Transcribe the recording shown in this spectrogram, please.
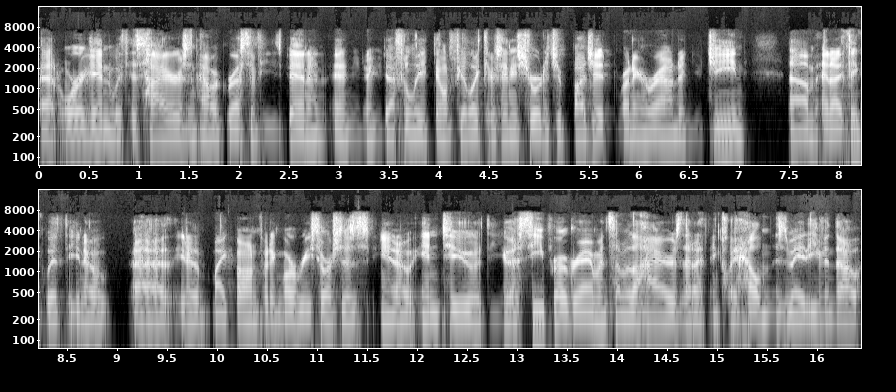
at Oregon with his hires and how aggressive he's been, and and you know, you definitely don't feel like there's any shortage of budget running around in Eugene. Um, and I think with you know uh, you know Mike Bohn putting more resources you know into the USC program and some of the hires that I think Clay Helton has made, even though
